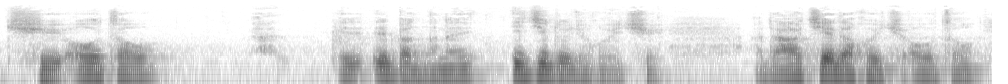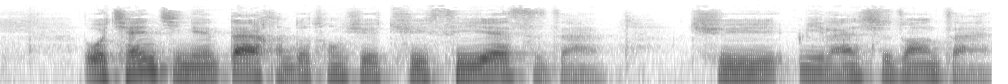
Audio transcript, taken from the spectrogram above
去欧洲。日日本可能一季度就回去，然后接着会去欧洲。我前几年带很多同学去 CES 展，去米兰时装展，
